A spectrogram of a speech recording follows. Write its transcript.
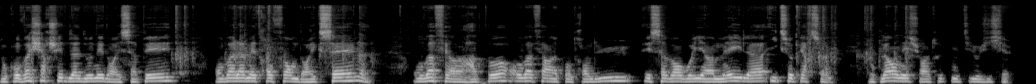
Donc on va chercher de la donnée dans SAP, on va la mettre en forme dans Excel, on va faire un rapport, on va faire un compte rendu et ça va envoyer un mail à X personnes. Donc là, on est sur un truc multilogiciel.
